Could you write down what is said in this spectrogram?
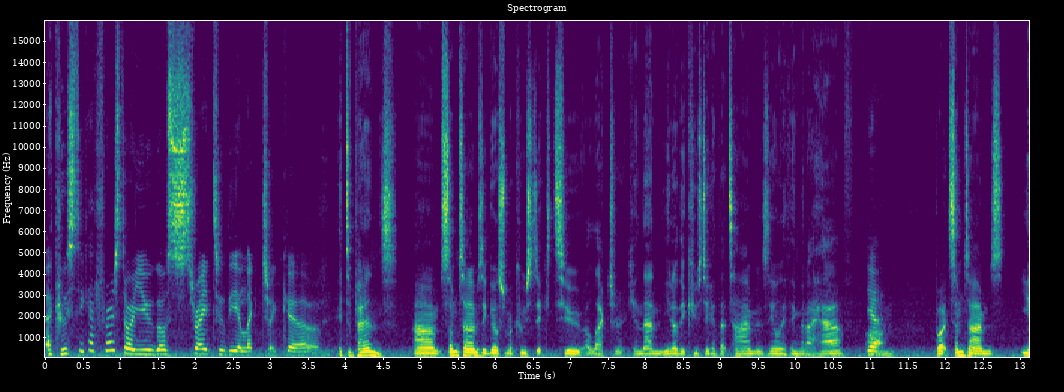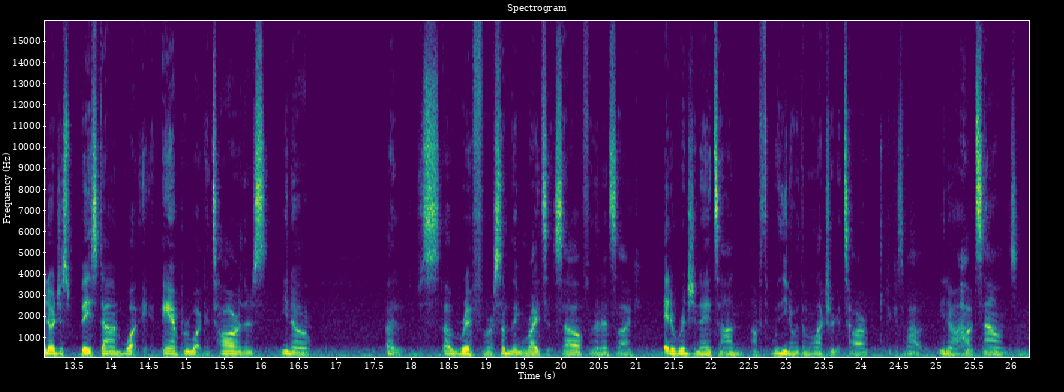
acoustic at first, or you go straight to the electric? Uh, It depends. Um, sometimes it goes from acoustic to electric, and then you know the acoustic at that time is the only thing that I have. Yeah. Um, but sometimes you know just based on what amp or what guitar, there's you know a, a riff or something writes itself, and then it's like it originates on with you know with an electric guitar because of how you know how it sounds. And,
